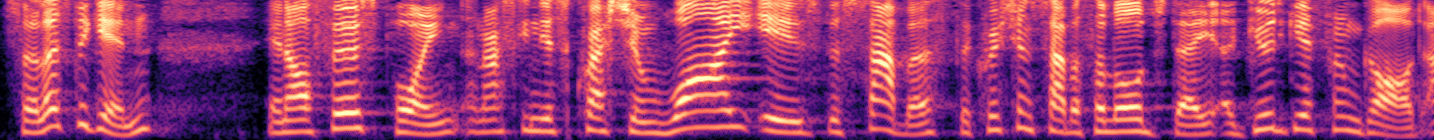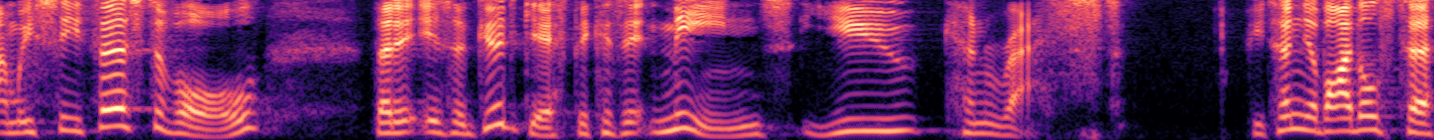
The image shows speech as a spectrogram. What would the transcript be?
So let's begin in our first point and asking this question why is the Sabbath, the Christian Sabbath, the Lord's Day, a good gift from God? And we see, first of all, that it is a good gift because it means you can rest. If you turn your Bibles to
